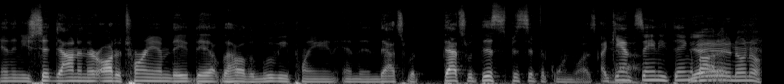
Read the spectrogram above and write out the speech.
and then you sit down in their auditorium, they they they'll have a movie playing, and then that's what that's what this specific one was. I Yeah. can't say anything yeah, about yeah, it, no, no.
